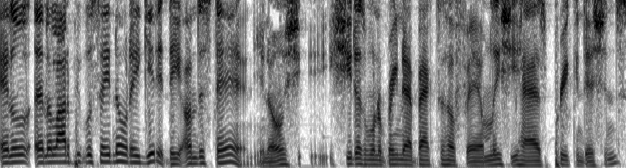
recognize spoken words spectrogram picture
And, and a lot of people say, no, they get it. They understand. You know, she, she doesn't want to bring that back to her family. She has preconditions,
